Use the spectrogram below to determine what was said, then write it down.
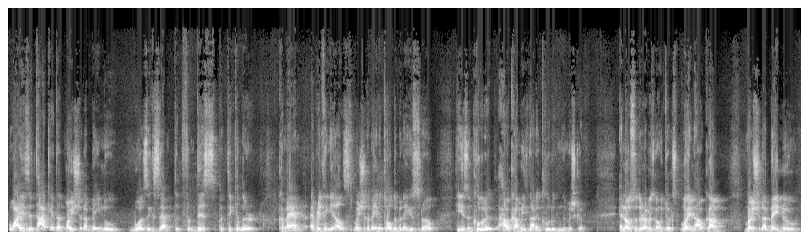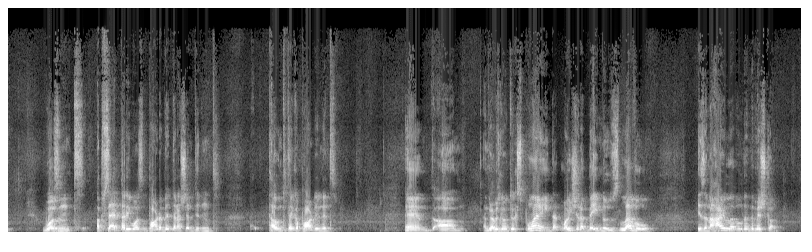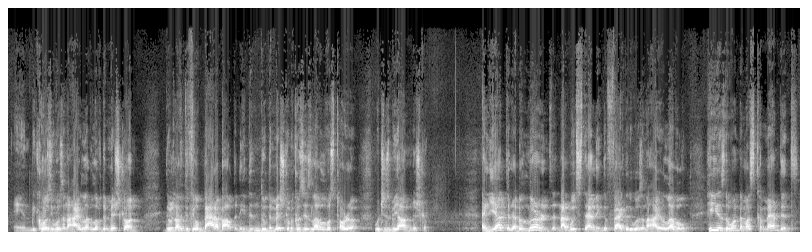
why is it take that Moshe Rabbeinu was exempted from this particular command? Everything else, Moshe Rabbeinu told the Bnei Yisrael, he is included. How come he's not included in the Mishkan? And also, the Rebbe is going to explain how come Moshe Rabbeinu wasn't upset that he wasn't part of it, that Hashem didn't tell him to take a part in it. And um, and the Rebbe is going to explain that Moshe Rabbeinu's level is on a higher level than the Mishkan. And because he was on a higher level of the Mishkan, there was nothing to feel bad about, and he didn't do the Mishkan because his level was Torah, which is beyond Mishkan. And yet the Rebbe learns that notwithstanding the fact that he was on a higher level, he is the one that must command it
